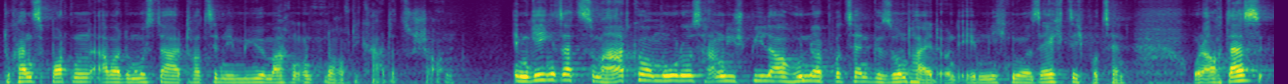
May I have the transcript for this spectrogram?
du kannst spotten, aber du musst da halt trotzdem die Mühe machen, unten noch auf die Karte zu schauen. Im Gegensatz zum Hardcore-Modus haben die Spieler 100% Gesundheit und eben nicht nur 60%. Und auch das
